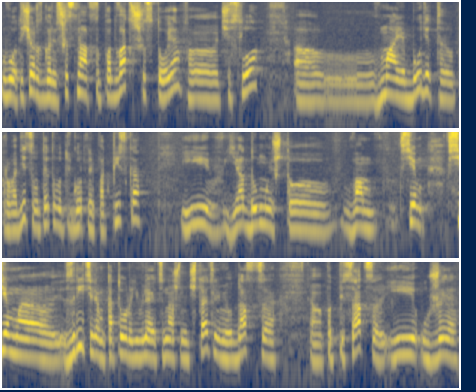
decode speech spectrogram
Вот, еще раз говорю, с 16 по 26 э, число э, в мае будет проводиться вот эта вот льготная подписка и я думаю, что вам, всем, всем э, зрителям, которые являются нашими читателями, удастся э, подписаться и уже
